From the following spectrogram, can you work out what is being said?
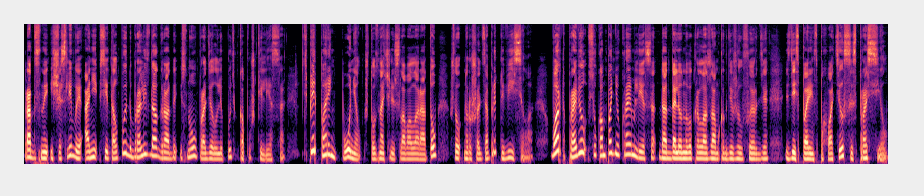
Радостные и счастливые, они всей толпой добрались до ограды и снова проделали путь к опушке леса. Теперь парень понял, что значили слова Лары о том, что нарушать запреты весело. Вард провел всю компанию краем леса до отдаленного крыла замка, где жил Ферди. Здесь парень спохватился и спросил.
